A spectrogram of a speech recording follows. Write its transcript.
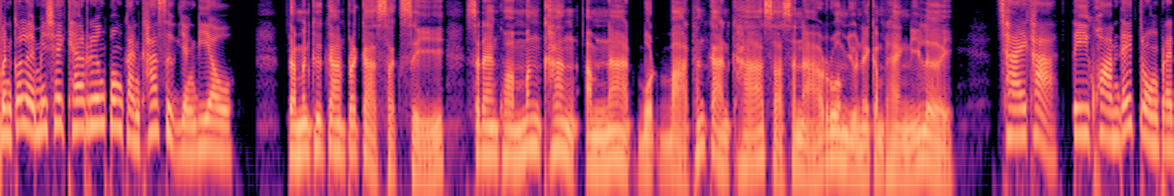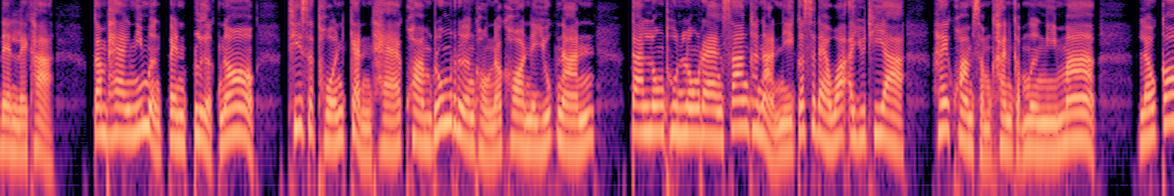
มันก็เลยไม่ใช่แค่เรื่องป้องกันค่าศึกอย่างเดียว แต่มันคือการประกาศศักดิ์ศรี แสดงความมั่งคั่งอำนาจบทบาททั้งการค้าศาสนารวมอยู่ในกำแพงนี้เลย ใช่ค่ะ ตีความได้ตรงประเด็นเลยค่ะกำแพงนี้เหมือนเป็นเปลือกนอก ที่สะท้อนแก่นแท้ความรุ่งเรืองของนครในยุคนั้น การลงทุนลงแรงสร้างขนาดนี้ก็แสดงว่าอายุทยาให้ความสำคัญกับเมืองนี้มาก แล้วก็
